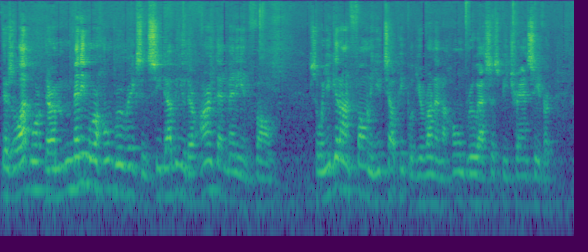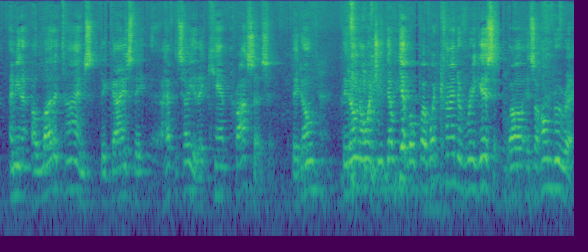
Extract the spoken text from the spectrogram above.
there's a lot more, there are many more homebrew rigs in CW, there aren't that many in phone. So when you get on phone and you tell people you're running a homebrew SSB transceiver, I mean, a lot of times, the guys, they, I have to tell you, they can't process it. They don't, they don't know what you, yeah, but, but what kind of rig is it? Well, it's a homebrew rig.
